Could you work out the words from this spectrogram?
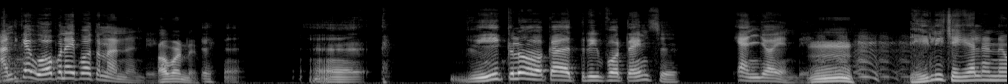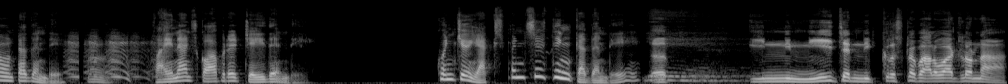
అందుకే ఓపెన్ అయిపోతున్నానండి. అవ్వండి. వీక్లో ఒక త్రీ ఫోర్ టైమ్స్ ఎంజాయ్ అండి. డైలీ చేయాలనే ఉంటుందండి. ఫైనాన్స్ కోఆపరేట్ చేయదండి. కొంచెం ఎక్స్పెన్సివ్ థింగ్ కదండి. ఇన్ని నీచ నికృష్టపు అలవాట్లున్నా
